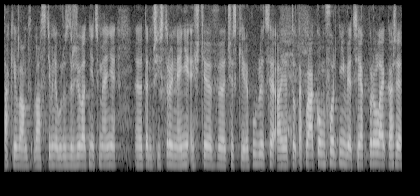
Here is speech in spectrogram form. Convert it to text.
taky vám, vás s tím nebudu zdržovat, nicméně eh, ten přístroj není ještě v České republice a je to taková komfortní věc, jak pro lékaře,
